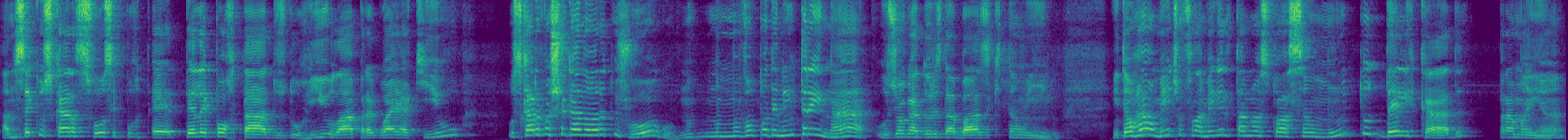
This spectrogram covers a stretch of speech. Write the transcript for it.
a não ser que os caras fossem por, é, teleportados do Rio lá para Guayaquil, os caras vão chegar na hora do jogo, não, não vão poder nem treinar os jogadores da base que estão indo. Então, realmente, o Flamengo está numa situação muito delicada para amanhã,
